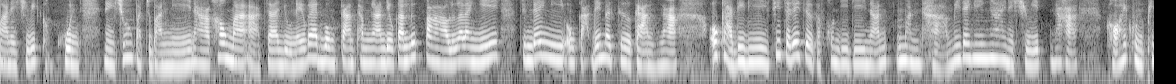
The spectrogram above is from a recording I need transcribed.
มาในชีวิตของคุณในช่วงปัจจุบันนี้นะคะเข้ามาอาจจะอยู่ในแวดวงการทำงานเดียวกันหรือเปล่า หรืออะไรงี้ จึงได้มีโอกาสได้มาเจอกันนะคะโอกาสดีๆ ที่จะได้เจอกับคนดีๆ นั้น มันหาไม่ได้ง่าย ๆ ในชีวิตนะคะ ขอให้คุณพิ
